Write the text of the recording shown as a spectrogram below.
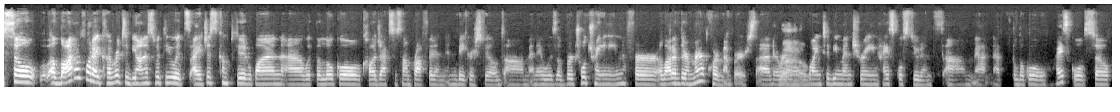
So a lot of what I covered, to be honest with you, it's I just completed one uh, with the local college access nonprofit in, in Bakersfield, um, and it was a virtual training for a lot of their AmeriCorps members. Uh, that wow. were going to be mentoring high school students um, at, at the local high schools. So,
